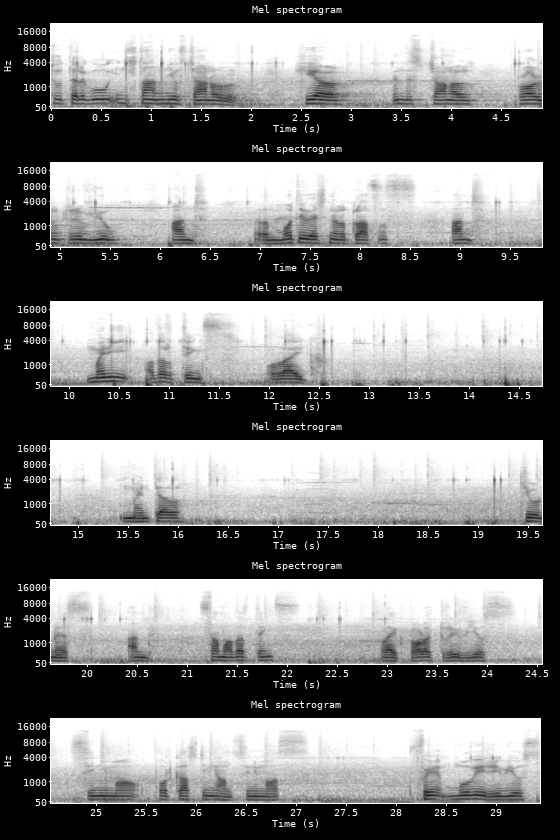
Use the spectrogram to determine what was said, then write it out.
to Telugu Instant News channel. Here in this channel, product review and uh, motivational classes and many other things like mental cureness and some other things like product reviews, cinema, podcasting on cinemas, film, movie reviews,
